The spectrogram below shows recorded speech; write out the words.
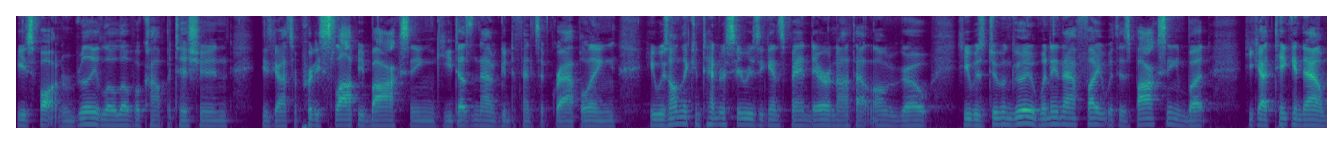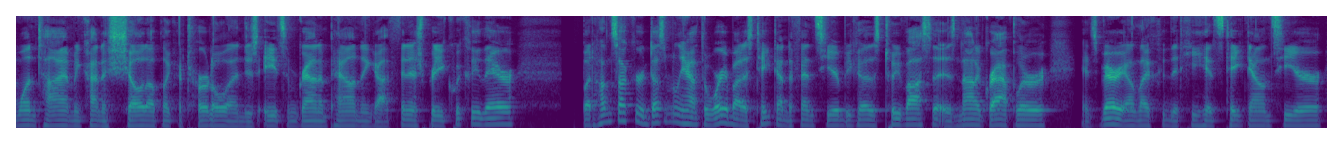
He's fought in really low level competition. He's got some pretty sloppy boxing. He doesn't have good defensive grappling. He was on the contender series against Vanderaa not that long ago. He was doing good winning that fight with his boxing, but he got taken down one time and kind of shelled up like a turtle and just ate some ground and pound and got finished pretty quickly there. But Hunsucker doesn't really have to worry about his takedown defense here because Tuivasa is not a grappler. It's very unlikely that he hits takedowns here.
